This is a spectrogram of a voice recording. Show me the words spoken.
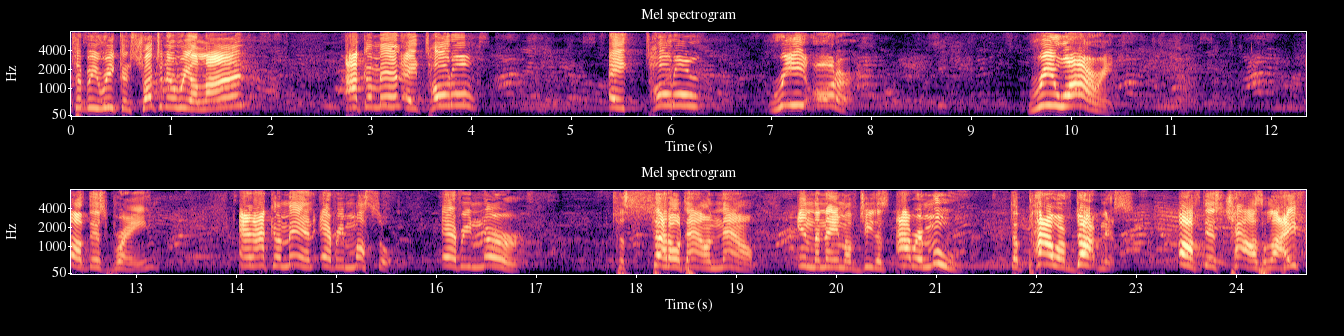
to be reconstructed and realigned. I command a total, a total reorder rewiring of this brain. And I command every muscle, every nerve to settle down now in the name of Jesus. I remove the power of darkness off this child's life.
